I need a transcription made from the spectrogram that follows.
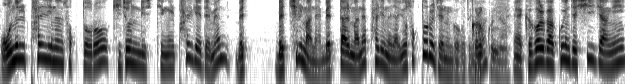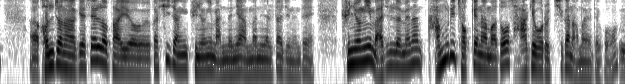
오늘 팔리는 속도로 기존 리스팅을 팔게 되면 몇 며칠 만에 몇 달 만에 팔리느냐 요 속도를 재는 거거든요. 그렇군요. 예, 그걸 갖고 이제 시장이 어, 건전하게 셀러 바이어가 시장이 균형이 맞느냐 안 맞느냐를 따지는데 균형이 맞으려면은 아무리 적게 남아도 4개월어치가 남아야 되고 네.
